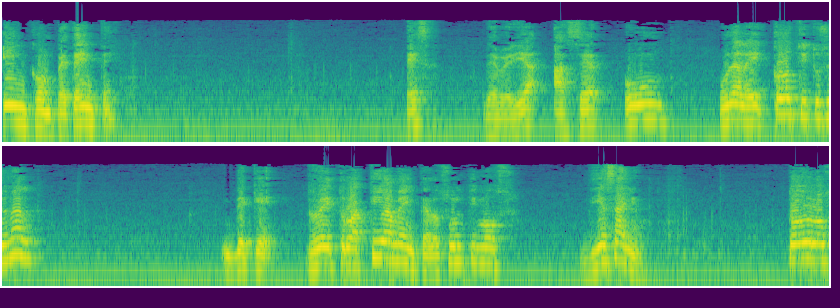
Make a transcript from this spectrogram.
incompetente? Esa debería hacer un, una ley constitucional de que retroactivamente a los últimos 10 años, todos los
